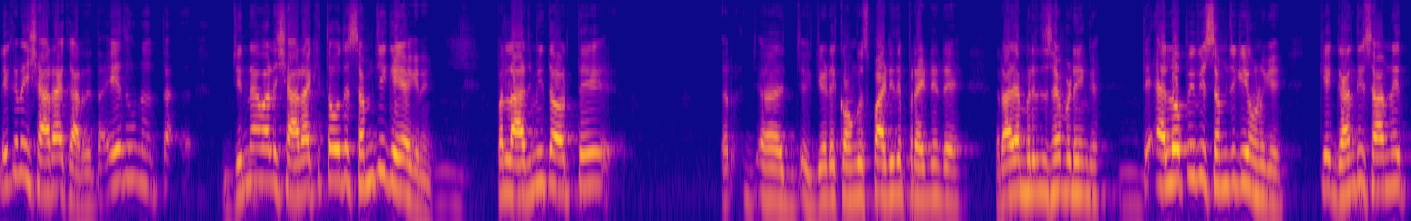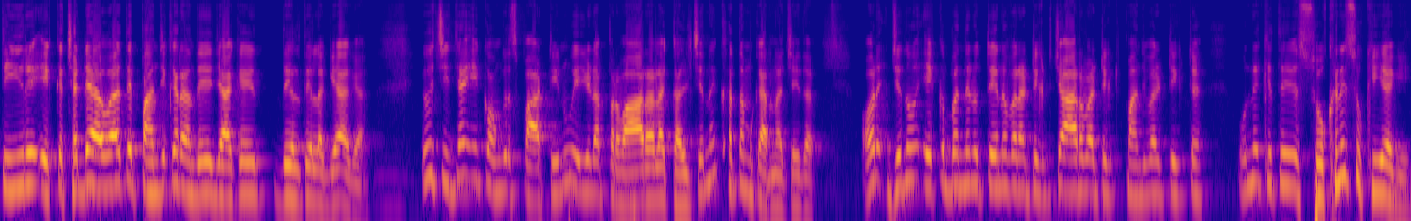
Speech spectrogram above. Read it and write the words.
ਲੇਕਿਨ ਇਸ਼ਾਰਾ ਕਰ ਦਿੱਤਾ। ਇਹ ਤਾਂ ਹੁਣ ਤਾਂ ਜਿੰਨਾਂ ਵੱਲ ਇਸ਼ਾਰਾ ਕੀਤਾ, ਉਹ ਤੇ ਸਮਝ ਹੀ ਗਏ ਹੈਗੇ ਨੇ। ਪਰ ਲਾਜ਼ਮੀ ਤੌਰ ਤੇ ਜਿਹੜੇ ਕਾਂਗਰਸ ਪਾਰਟੀ ਦੇ ਪ੍ਰੈਜ਼ੀਡੈਂਟ ਹੈ, ਰਾਜਾ ਅਮਰਿੰਦਰ ਸਿੰਘ ਵੜਿੰਗ ਤੇ ਐਲਓਪੀ ਵੀ ਸਮਝ ਗਏ ਹੋਣਗੇ ਕਿ ਗਾਂਧੀ ਸਾਹਿਬ ਨੇ ਤੀਰ ਇੱਕ ਛੱਡਿਆ ਹੋਇਆ ਤੇ ਪੰਜ ਘਰਾਂ ਦੇ ਜਾ ਕੇ ਦਿਲ ਤੇ ਲੱਗਿਆ ਹੈਗਾ। ਉਹ ਚੀਜ਼ਾਂ ਇਹ ਕਾਂਗਰਸ ਪਾਰਟੀ ਨੂੰ, ਇਹ ਜਿਹੜਾ ਪਰਿਵਾਰ ਵਾਲਾ ਕਲਚਰ ਨੇ, ਖਤਮ ਕਰਨਾ ਚਾਹੀਦਾ। ਔਰ ਜਦੋਂ ਇੱਕ ਬੰਦੇ ਨੂੰ ਤਿੰਨ ਵਾਰਾਂ ਟਿਕਟ, ਚਾਰ ਵਾਰ ਟਿਕਟ, ਪੰਜ ਵਾਰ ਟਿਕਟ, ਉਹਨੇ ਕਿਤੇ ਸੁੱਖ ਨਹੀਂ ਸੁੱਖੀ ਹੈਗੀ।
